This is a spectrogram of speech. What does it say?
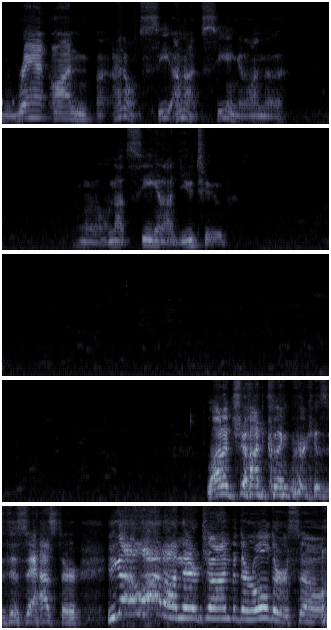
rant on. I- I don't see. I'm not seeing it on the. Well, I'm not seeing it on YouTube. A lot of John Klingberg is a disaster. You got a lot on there, John, but they're older, so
